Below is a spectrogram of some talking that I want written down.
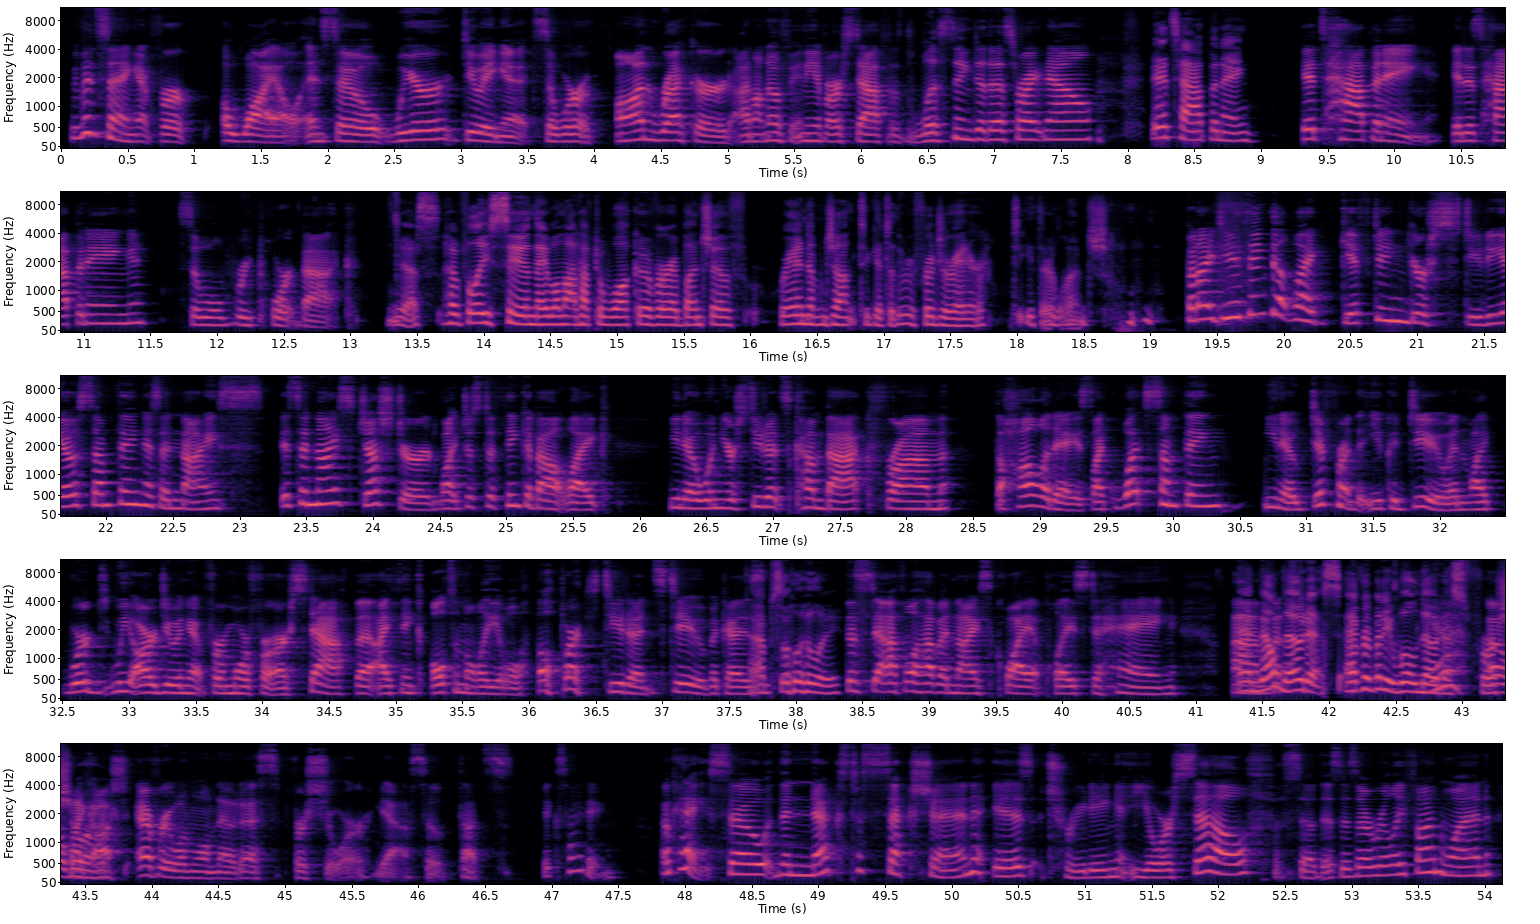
We've been saying it for a while. And so we're doing it. So we're on record. I don't know if any of our staff is listening to this right now. It's happening. It's happening. It is happening. So we'll report back. Yes. Hopefully soon they will not have to walk over a bunch of random junk to get to the refrigerator to eat their lunch. but I do think that like gifting your studio something is a nice it's a nice gesture like just to think about like you know when your students come back from the holidays like what's something you know different that you could do and like we're we are doing it for more for our staff but i think ultimately it will help our students too because absolutely the staff will have a nice quiet place to hang um, and they'll but, notice. Everybody will notice yeah. for oh sure. oh my gosh. Everyone will notice for sure. Yeah. So that's exciting. Okay. So the next section is treating yourself. So this is a really fun one.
